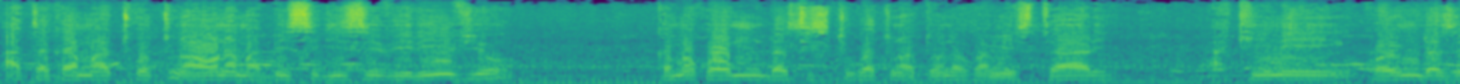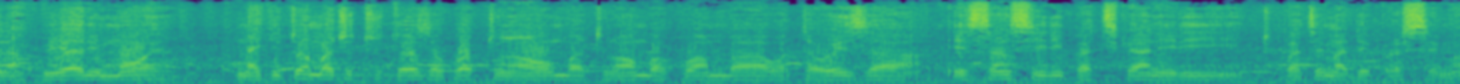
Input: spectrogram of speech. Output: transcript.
hata kama tuko tunaona mabisi jinsi vilivyo, kama kwa muda sisi tulikuwa tunatonda kwa mistari, lakini kwa muda zinakuyari moya na kitu ambacho tutaweza kuwa tunaomba tunaomba kwamba wataweza esansi ili patikane ili tupate madepresema.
